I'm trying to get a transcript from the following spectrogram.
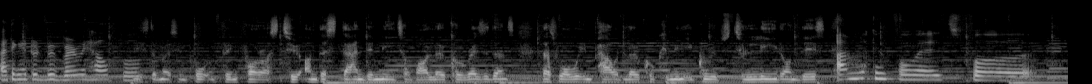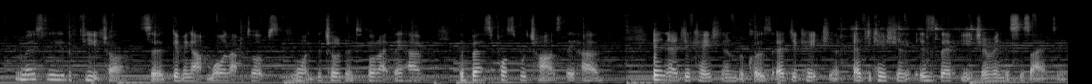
I think it would be very helpful. It's the most important thing for us to understand the needs of our local residents. That's why we empowered local community groups to lead on this. I'm looking forward for mostly the future to giving out more laptops. We want the children to feel like they have the best possible chance they have in education because education, education is their future in the society.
